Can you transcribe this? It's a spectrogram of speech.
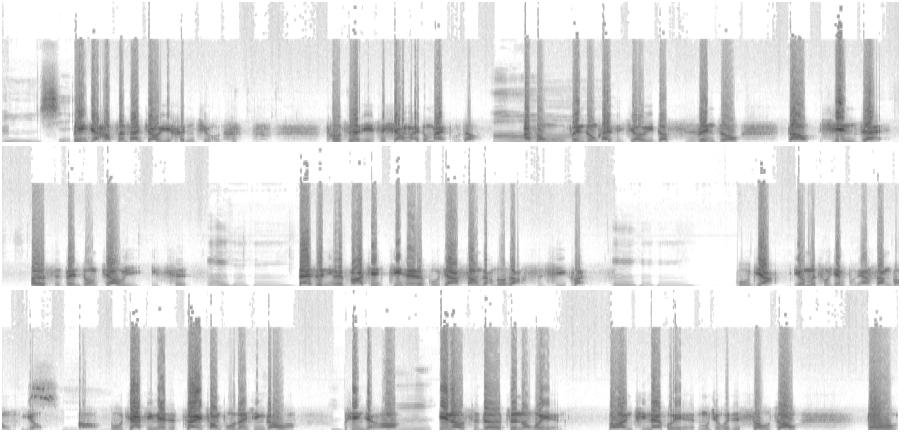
嗯是我，跟你讲，它分盘交易很久了，投资人一直想买都买不到。哦，它从五分钟开始交易到十分钟，到现在二十分钟交易一次。嗯哼哼，但是你会发现，今天的股价上涨多少？十七块。嗯哼哼，股价有没有出现补量上攻？有。是好，股价今天是再创波段新高哦。我先讲哦，嗯严老师的尊荣会员，包含清代会员，目前为止手中都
